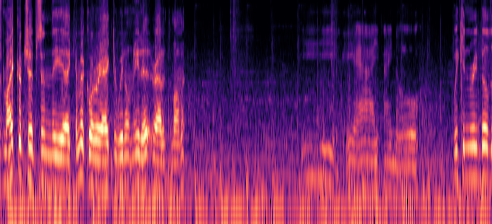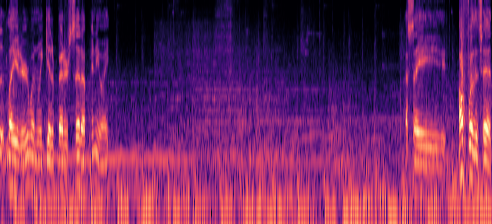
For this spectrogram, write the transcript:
There's microchips in the uh, chemical reactor. We don't need it right at the moment. Yeah, I, I know. We can rebuild it later when we get a better setup anyway. I say, off with its head.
